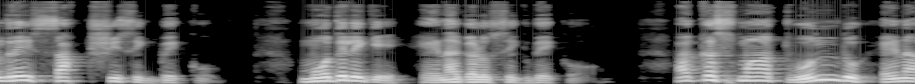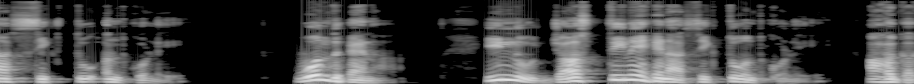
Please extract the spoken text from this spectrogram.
ಅಂದರೆ ಸಾಕ್ಷಿ ಸಿಗಬೇಕು. ಮೊದಲಿಗೆ ಹೆಣಗಳು ಸಿಗಬೇಕು. ಅಕಸ್ಮಾತ್ ಒಂದು ಹೆಣ ಸಿಕ್ತು ಅಂದ್ಕೊಳ್ಳಿ. ಒಂದು ಹೆಣ. ಇನ್ನು ಜಾಸ್ತಿನೇ ಹೆಣ ಸಿಕ್ತು ಅಂದ್ಕೊಳ್ಳಿ. ಆಗ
